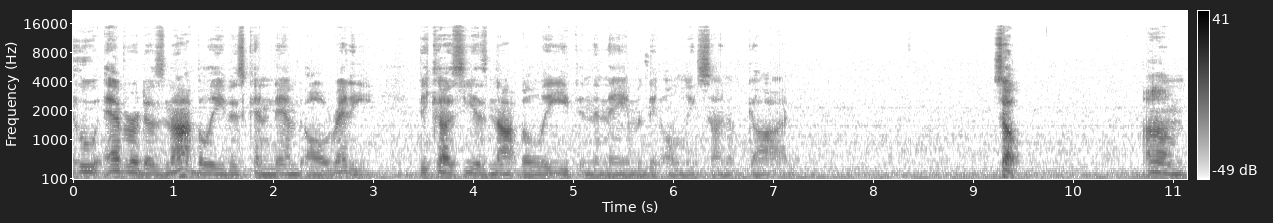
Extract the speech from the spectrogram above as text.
whoever does not believe is condemned already, because he has not believed in the name of the only Son of God. So, um,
